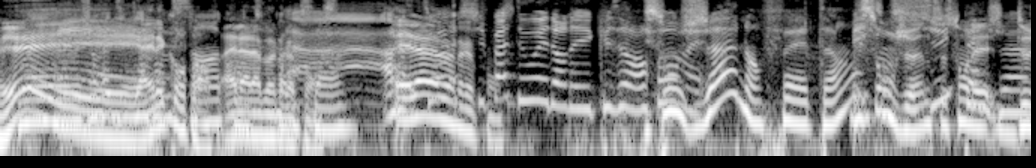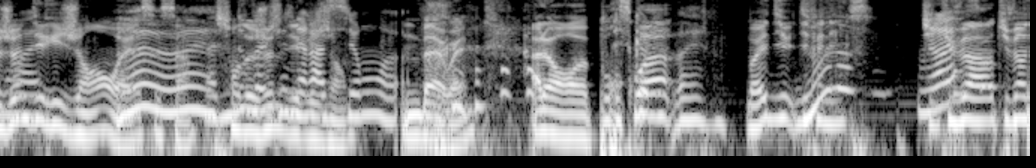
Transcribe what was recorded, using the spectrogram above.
Hey, Ouais, j'aurais dit elle est 45, contente, elle a la bonne réponse. Ah, Elle a la bonne je suis pas douée dans les cuisines Ils sont jeunes en fait. Hein. Ils, Ils sont, sont jeunes, ce sont les, super de jeunes, ouais. dirigeants, ouais, Ouais, c'est ça. Ce sont de nouvelle jeunes dirigeants. génération. Bah ouais. Alors euh, pourquoi que, ouais. Ouais, dis, dis Fanny. Tu, veux, un- tu veux, un-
